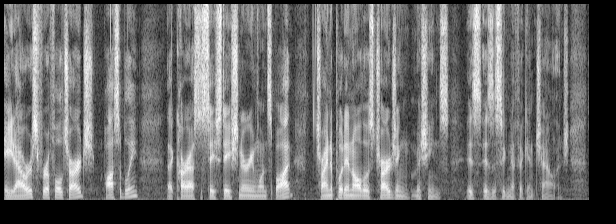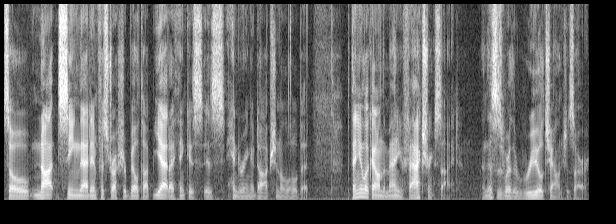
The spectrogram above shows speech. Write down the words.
eight hours for a full charge possibly that car has to stay stationary in one spot trying to put in all those charging machines is, is a significant challenge. So not seeing that infrastructure built up yet, I think, is, is hindering adoption a little bit. But then you look at on the manufacturing side, and this is where the real challenges are,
